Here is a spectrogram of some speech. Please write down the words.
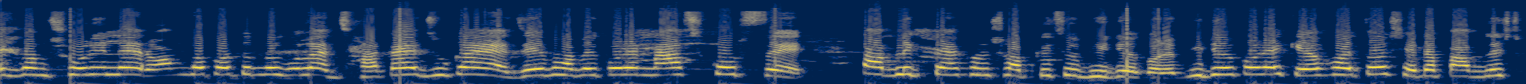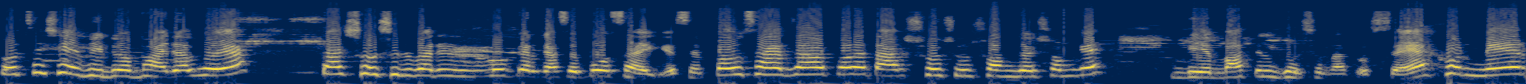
একদম শরীরের অঙ্গ প্রত্যঙ্গগুলা ঝাঁকায় ঝুঁকায় যেভাবে করে নাচ করছে পাবলিক তো এখন সবকিছু ভিডিও করে। ভিডিও করে কেউ হয়তো সেটা পাবলিশ করছে, সেই ভিডিও ভাইরাল হয়ে তার শ্বশুর বাড়ির লোকের কাছে পৌঁছায় গেছে। পৌঁছায় যাওয়ার পরে তার শ্বশুর সঙ্গে সঙ্গে বিয়ে বাতিল ঘোষণা করছে। এখন মেয়ের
